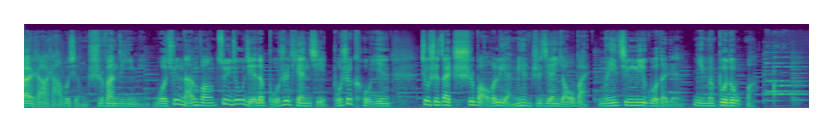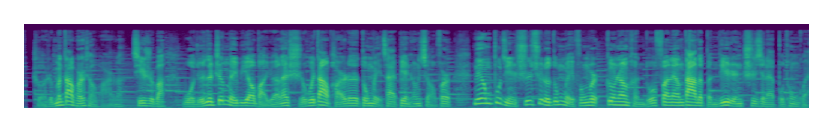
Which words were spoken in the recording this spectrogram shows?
干啥啥不行，吃饭第一名。我去南方最纠结的不是天气，不是口音，就是在吃饱和脸面之间摇摆。没经历过的人，你们不懂啊。扯什么大牌小牌呢？其实吧，我觉得真没必要把原来实惠大牌的东北菜变成小份儿，那样不仅失去了东北风味，更让很多饭量大的本地人吃起来不痛快。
